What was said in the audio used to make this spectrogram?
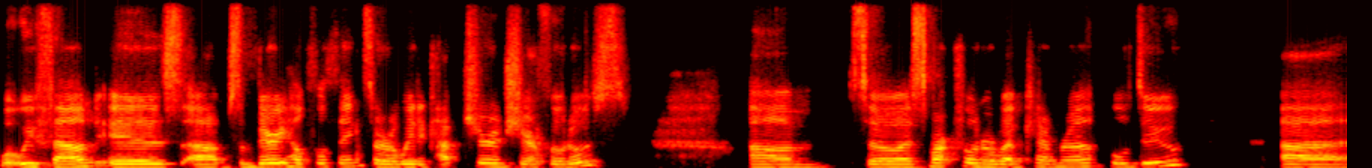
what we found is um, some very helpful things are a way to capture and share photos. Um, so a smartphone or web camera will do. Uh,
